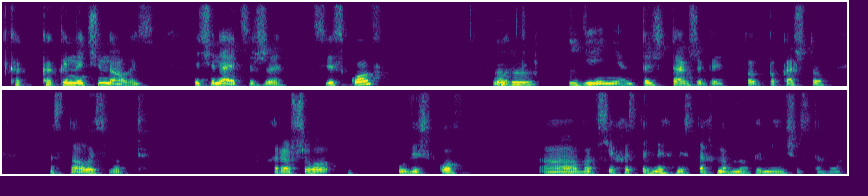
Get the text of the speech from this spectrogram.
Как, как и начиналось. Начинается же с висков, вот, Мгм. сидение. Точно так же, говорит, по- пока что осталось вот хорошо у висков, а во всех остальных местах намного меньше стало.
